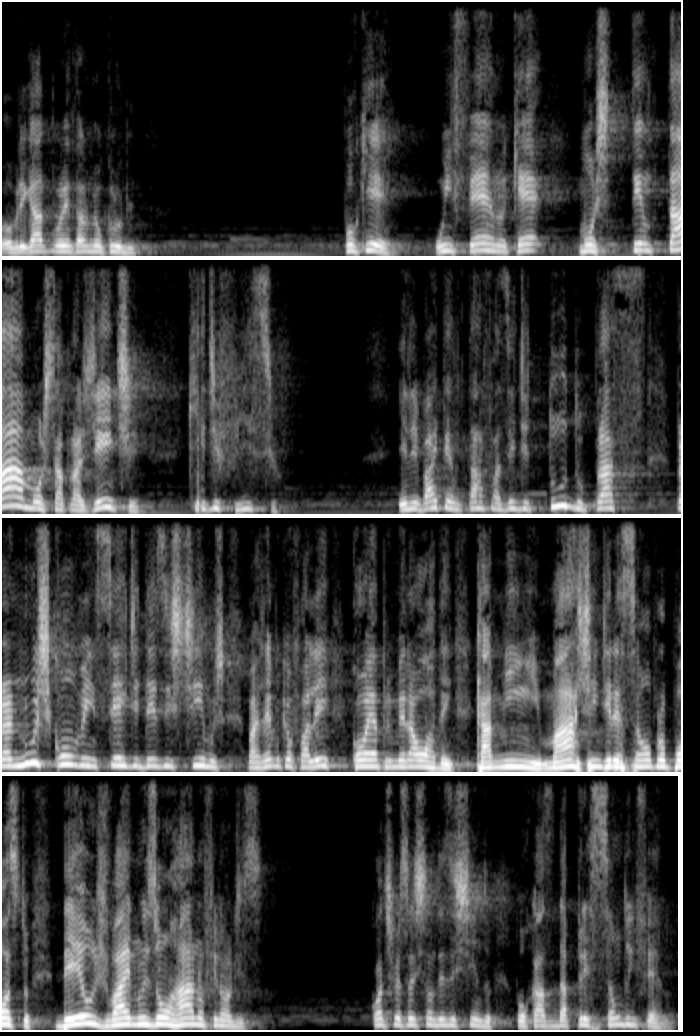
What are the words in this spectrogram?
Obrigado por entrar no meu clube. Porque o inferno quer tentar mostrar para a gente que é difícil. Ele vai tentar fazer de tudo para nos convencer de desistirmos. Mas lembra que eu falei? Qual é a primeira ordem? Caminhe, marche em direção ao propósito. Deus vai nos honrar no final disso. Quantas pessoas estão desistindo por causa da pressão do inferno?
